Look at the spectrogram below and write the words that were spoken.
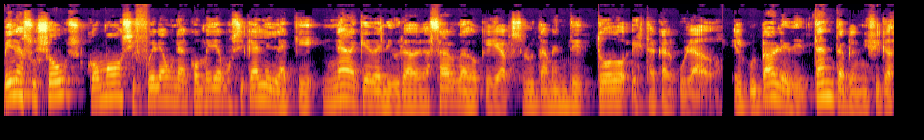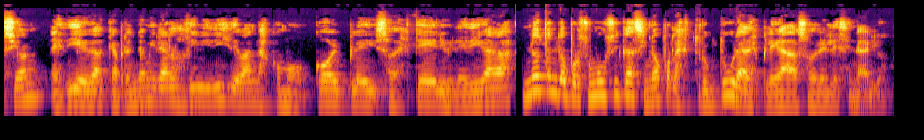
Ven a sus shows como si fuera una comedia musical en la que nada queda librado al azar, dado que absolutamente todo está calculado. El culpable de tanta planificación es Diego, que aprendió a mirar los DVDs de bandas como Coldplay, Soda Stereo y Lady Gaga, no tanto por su música, sino por la estructura desplegada sobre el escenario,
